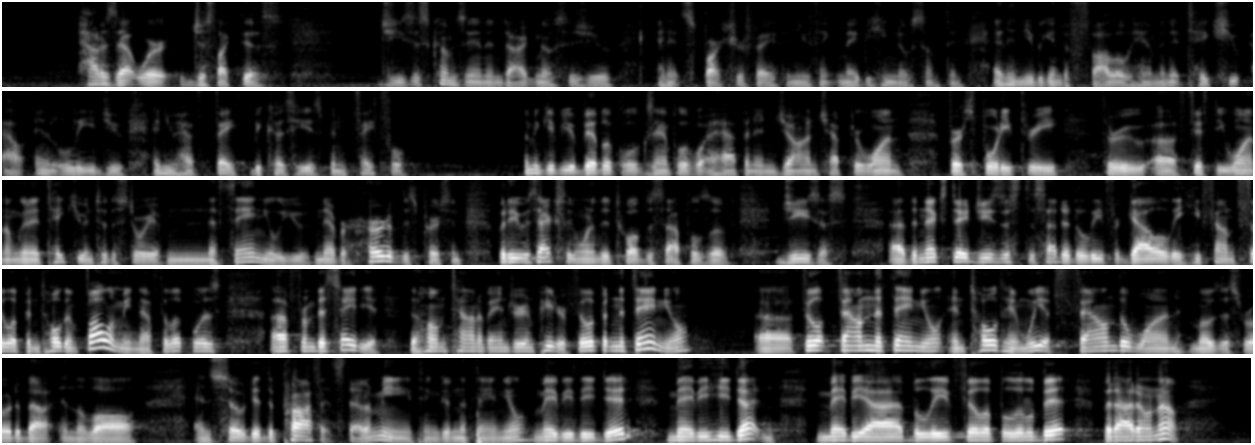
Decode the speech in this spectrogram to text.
How does that work? Just like this Jesus comes in and diagnoses you, and it sparks your faith, and you think maybe he knows something. And then you begin to follow him, and it takes you out and it leads you, and you have faith because he has been faithful. Let me give you a biblical example of what happened in John chapter 1, verse 43 through uh, 51. I'm going to take you into the story of Nathanael. You've never heard of this person, but he was actually one of the 12 disciples of Jesus. Uh, the next day, Jesus decided to leave for Galilee. He found Philip and told him, Follow me. Now, Philip was uh, from Bethsaida, the hometown of Andrew and Peter. Philip and Nathanael. Uh, Philip found Nathanael and told him, We have found the one Moses wrote about in the law and so did the prophets. That don't mean anything to Nathaniel. Maybe they did, maybe he doesn't. Maybe I believe Philip a little bit, but I don't know.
